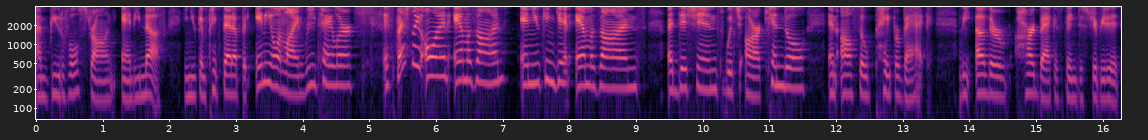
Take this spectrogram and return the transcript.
I'm beautiful, strong, and enough. And you can pick that up at any online retailer, especially on Amazon. And you can get Amazon's editions, which are Kindle and also paperback. The other hardback is being distributed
